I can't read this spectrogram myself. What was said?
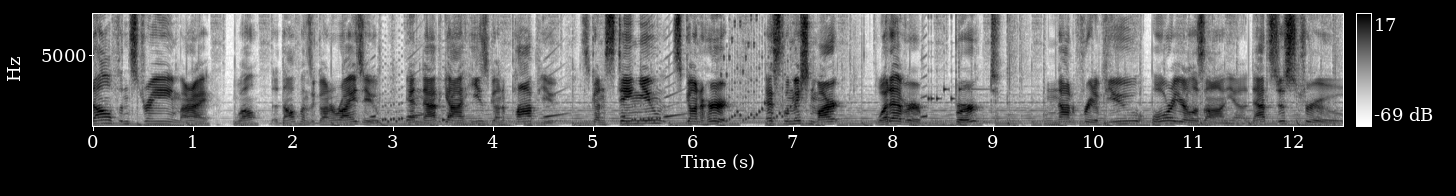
Dolphin stream. Alright, well, the dolphins are gonna rise you. And that guy, he's gonna pop you. It's gonna sting you. It's gonna hurt. Exclamation mark. Whatever, Bert. Not afraid of you or your lasagna. That's just true.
